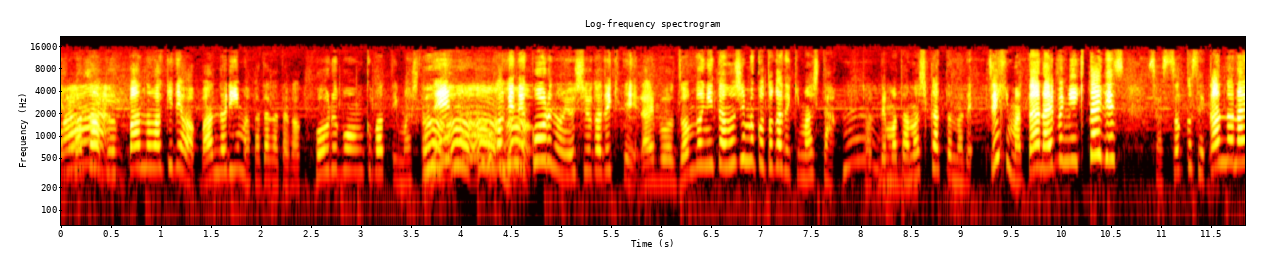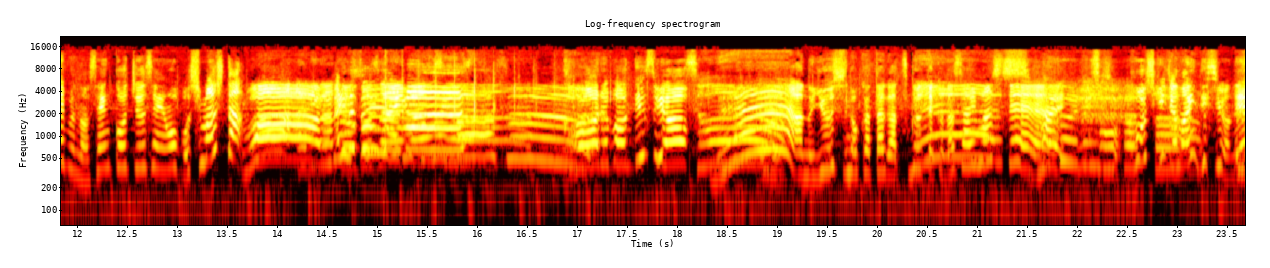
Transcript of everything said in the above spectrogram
また物販の脇ではバンドリーマーの方々がコール本を配っていましたね、おかげでコールの予習ができてライブを存分に楽しむことができました、とっても楽しかったのでぜひまたライブに行きたいです。早速セカンドライブの先行抽選応募しました。わあありがとうございコール本ですよ。あの有志の方が作ってくださいまして、公式じゃないんですよね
